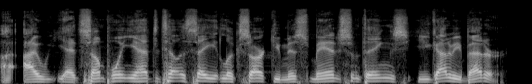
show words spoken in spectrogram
I, I at some point you have to tell say, look, Sark, you mismanaged some things. You got to be better.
